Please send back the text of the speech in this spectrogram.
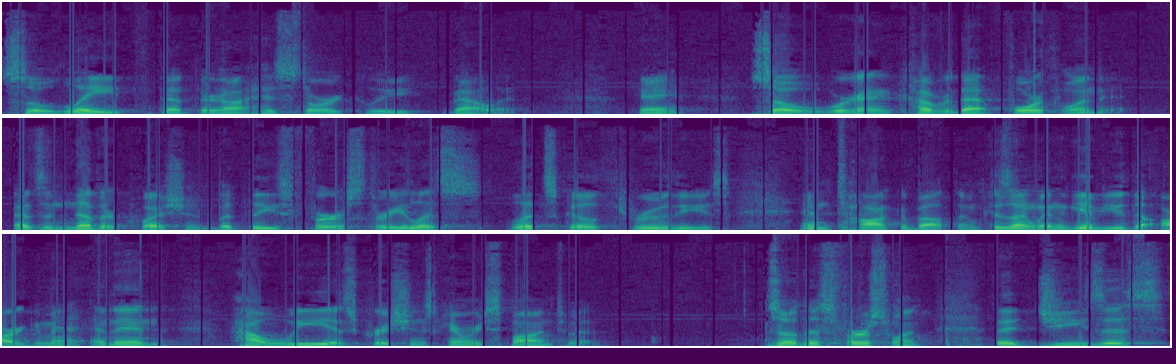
so late that they're not historically valid. Okay? So we're going to cover that fourth one as another question. But these first three, let's, let's go through these and talk about them. Because I'm going to give you the argument and then how we as Christians can respond to it. So this first one, that Jesus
